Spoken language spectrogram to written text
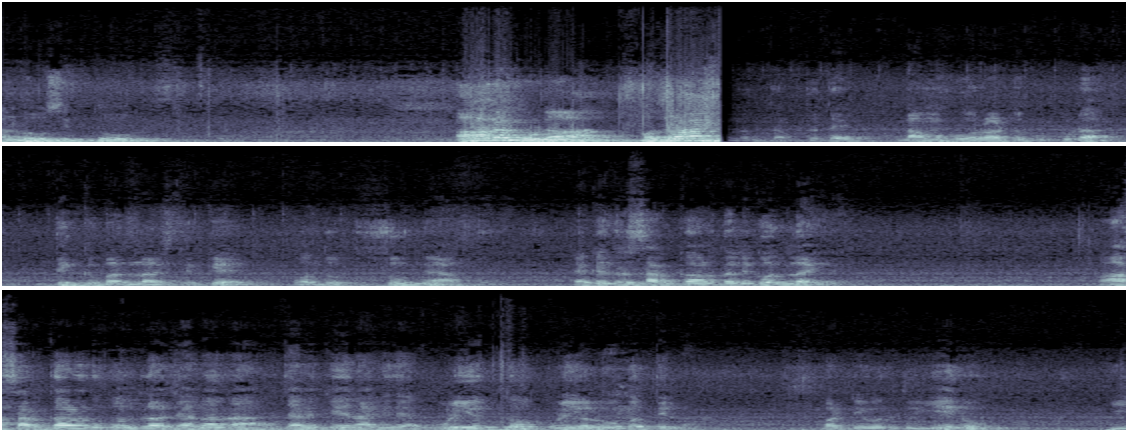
ಅನುಭವಿಸಿತ್ತು. ಆಗ ಕೂಡ ಮದ್ರಾಸ್ ನಮ್ಮ ಹೋರಾಟಕ್ಕೂ ಕೂಡ ದಿಕ್ಕು ಬದಲಾಯಿಸಲಿಕ್ಕೆ ಒಂದು ಸೂಚನೆ ಆಗ್ತದೆ. ಯಾಕೆಂದ್ರೆ ಸರ್ಕಾರದಲ್ಲಿ ಗೊಂದಲ ಇದೆ. ಆ ಸರ್ಕಾರದ ಗೊಂದಲ ಜನನ ಜನಕ್ಕೆ ಏನಾಗಿದೆ ಉಳಿಯುತ್ತೋ ಉಳಿಯಲು ಗೊತ್ತಿಲ್ಲ. ಬಟ್ ಇವತ್ತು ಏನು ಈ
